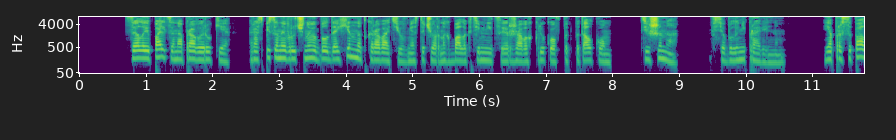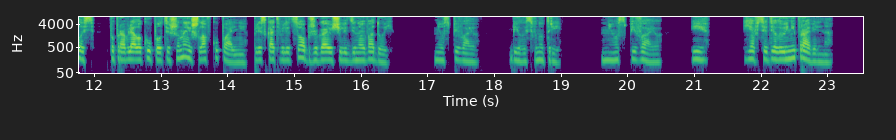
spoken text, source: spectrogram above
Целые пальцы на правой руке, расписанный вручную балдахин над кроватью вместо черных балок темницы и ржавых крюков под потолком. Тишина. Все было неправильным. Я просыпалась, поправляла купол тишины и шла в купальне, плескать в лицо обжигающей ледяной водой. Не успеваю. Билась внутри. Не успеваю. И я все делаю неправильно.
